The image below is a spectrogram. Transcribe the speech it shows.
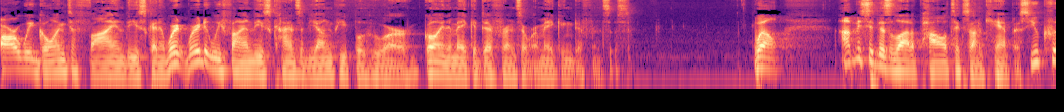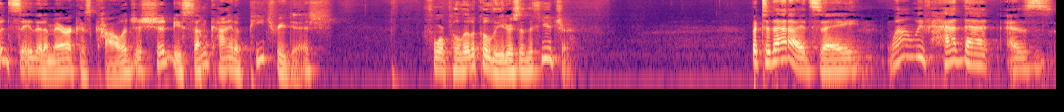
are we going to find these kind of where, where do we find these kinds of young people who are going to make a difference or are making differences? Well, obviously there's a lot of politics on campus. You could say that America's colleges should be some kind of petri dish for political leaders of the future. But to that, I'd say, well, we've had that as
